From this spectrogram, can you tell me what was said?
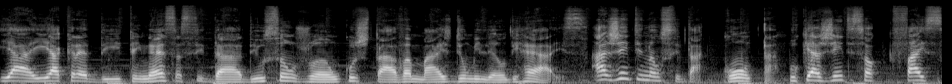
E aí acreditem, nessa cidade o São João custava mais de um milhão de reais. A gente não se dá conta, porque a gente só faz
